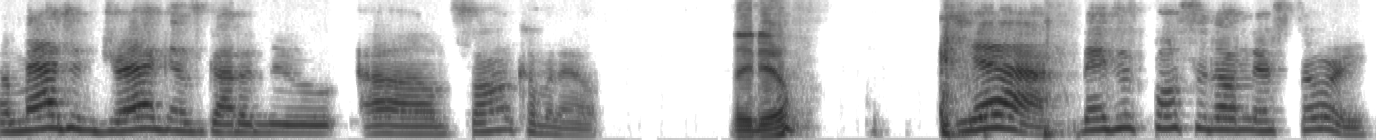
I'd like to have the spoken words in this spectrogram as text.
Imagine Dragons got a new um song coming out. They do. Yeah, they just posted on their story.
